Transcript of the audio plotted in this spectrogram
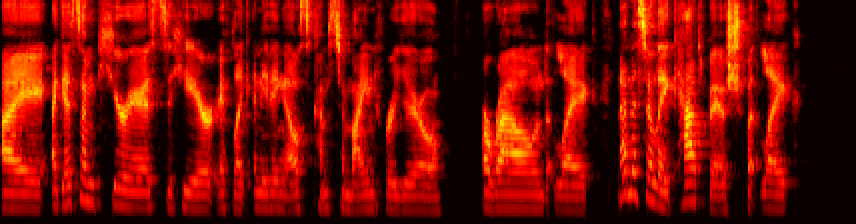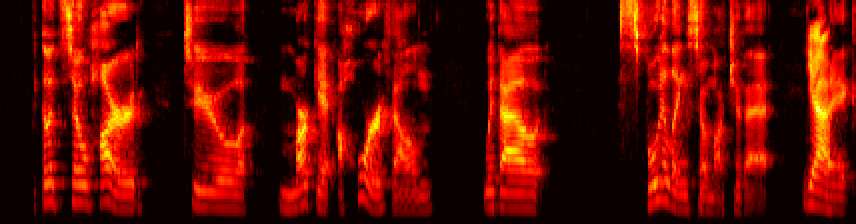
I I guess I'm curious to hear if like anything else comes to mind for you around like not necessarily catfish, but like because it's so hard to market a horror film without spoiling so much of it. yeah. Like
